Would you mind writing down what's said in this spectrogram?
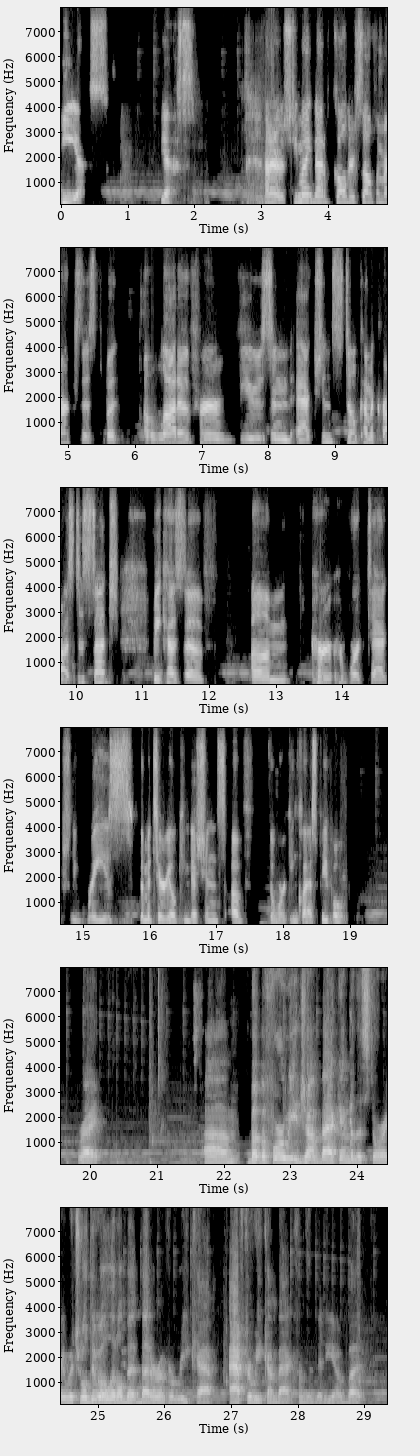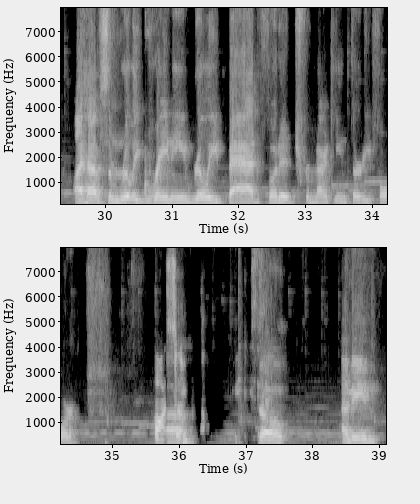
Yes. Yes. I don't know. She might not have called herself a Marxist, but a lot of her views and actions still come across as such because of um, her her work to actually raise the material conditions of the working class people. Right. Um, but before we jump back into the story, which we'll do a little bit better of a recap after we come back from the video, but I have some really grainy, really bad footage from 1934. Awesome. Um, so, I mean,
